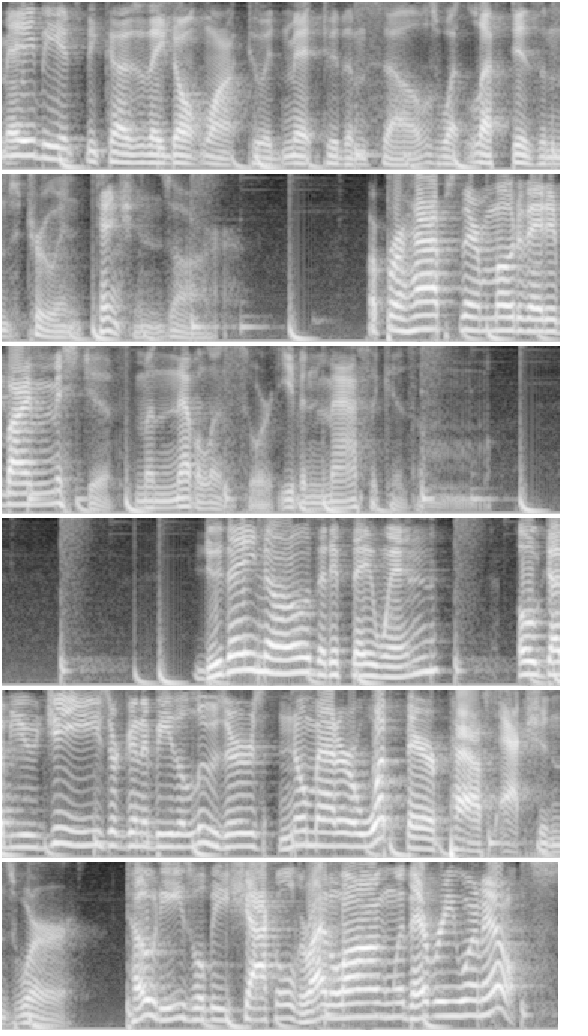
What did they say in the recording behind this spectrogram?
Maybe it's because they don't want to admit to themselves what leftism's true intentions are. Or perhaps they're motivated by mischief, malevolence, or even masochism. Do they know that if they win, OWGs are going to be the losers no matter what their past actions were? Toadies will be shackled right along with everyone else.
